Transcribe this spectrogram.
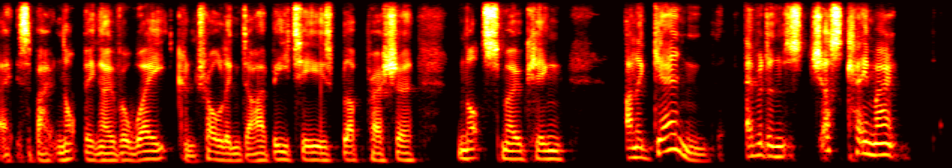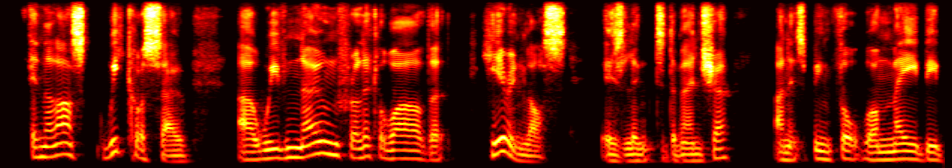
uh, it's about not being overweight, controlling diabetes, blood pressure, not smoking. And again, evidence just came out in the last week or so. Uh, we've known for a little while that hearing loss is linked to dementia and it's been thought, well, maybe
